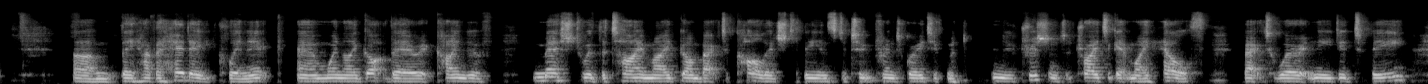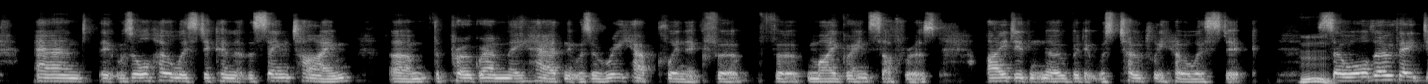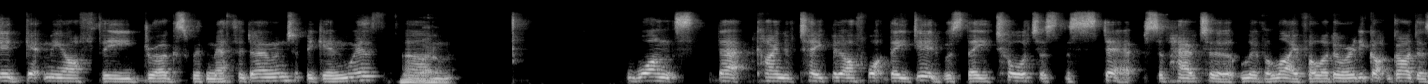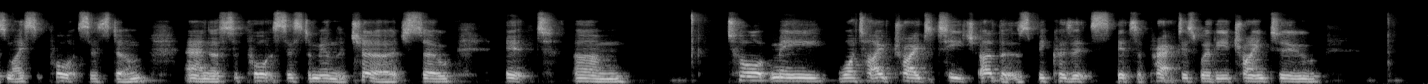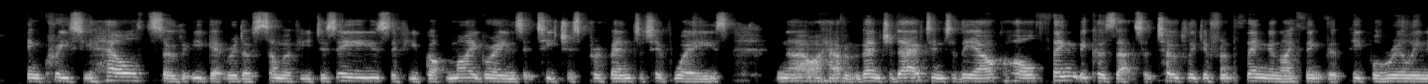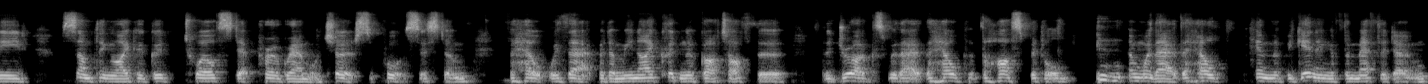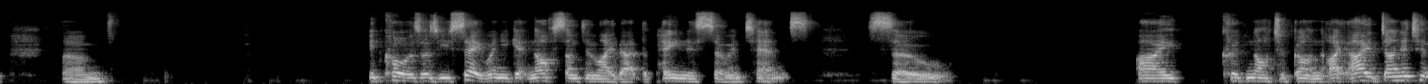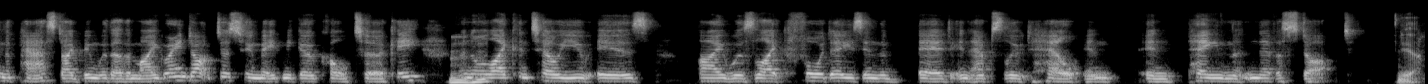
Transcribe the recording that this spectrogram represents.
Um, they have a headache clinic, and when I got there, it kind of meshed with the time I'd gone back to college to the Institute for Integrative Nutrition to try to get my health back to where it needed to be. And it was all holistic, and at the same time, um, the program they had, and it was a rehab clinic for, for migraine sufferers. I didn't know, but it was totally holistic. Hmm. So, although they did get me off the drugs with methadone to begin with, Oh, wow. um, once that kind of tapered off, what they did was they taught us the steps of how to live a life. Well, I'd already got God as my support system and a support system in the church. So, it um, taught me what I've tried to teach others because it's it's a practice whether you're trying to increase your health so that you get rid of some of your disease. If you've got migraines, it teaches preventative ways. Now I haven't ventured out into the alcohol thing because that's a totally different thing. And I think that people really need something like a good 12 step program or church support system for help with that. But I mean, I couldn't have got off the, the drugs without the help of the hospital and without the help in the beginning of the methadone. Um, because, as you say, when you're getting off something like that, the pain is so intense. So I could not have gone. I, I had done it in the past. I'd been with other migraine doctors who made me go cold turkey. And Mhm. all I can tell you is I was like four days in the bed in absolute hell in in pain that never stopped. Yeah.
